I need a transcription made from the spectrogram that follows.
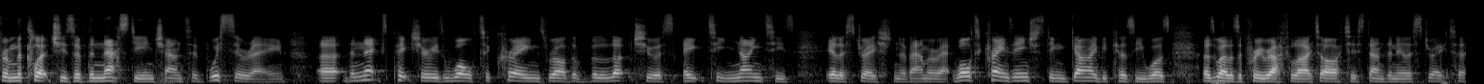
from the clutches of the nasty enchanter Busirane. Uh, the next picture is Walter Crane's rather voluptuous 1890s illustration of Amoret. Walter Crane's an interesting guy because he was, as well as a pre-Raphaelite artist and an illustrator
